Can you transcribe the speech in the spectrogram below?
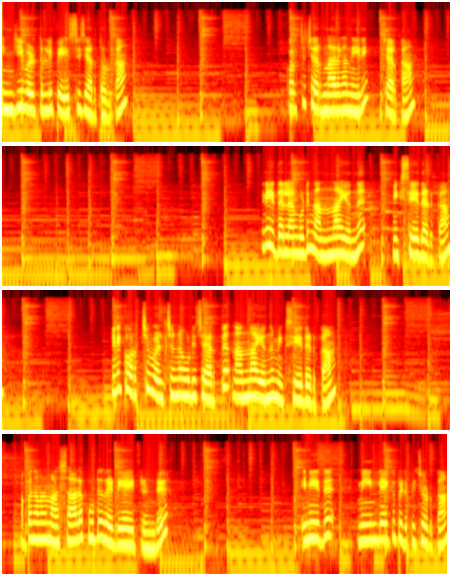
ഇഞ്ചി വെളുത്തുള്ളി പേസ്റ്റ് ചേർത്ത് കൊടുക്കാം. കുറച്ച് ചെറുനാരങ്ങ നീര് ചേർക്കാം. ഇനി ഇതെല്ലാം കൂടി നന്നായി ഒന്ന് മിക്സ് ചെയ്തെടുക്കാം. ഇനി കുറച്ച് വെളിച്ചെണ്ണ കൂടി ചേർത്ത് നന്നായി ഒന്ന് മിക്സ് ചെയ്തെടുക്കാം. അപ്പോൾ നമ്മൾ മസാല കൂട്ട് റെഡി ആയിട്ടുണ്ട്. ഇനി ഇത് മീനിലേക്ക് പിടിപ്പിച്ചു കൊടുക്കാം.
